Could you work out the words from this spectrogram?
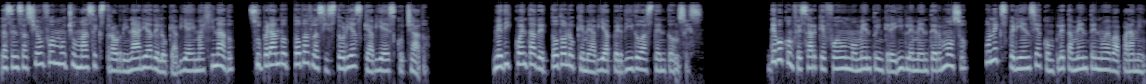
La sensación fue mucho más extraordinaria de lo que había imaginado, superando todas las historias que había escuchado. Me di cuenta de todo lo que me había perdido hasta entonces. Debo confesar que fue un momento increíblemente hermoso, una experiencia completamente nueva para mí.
